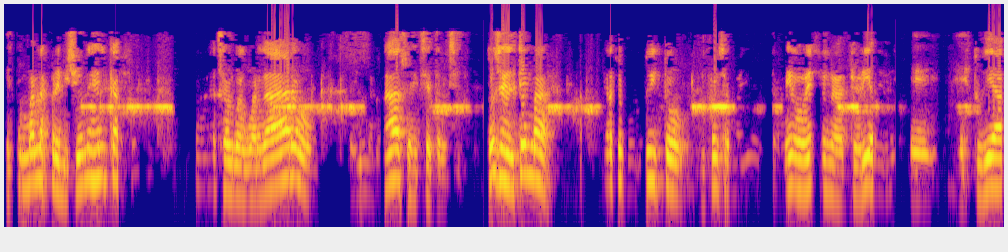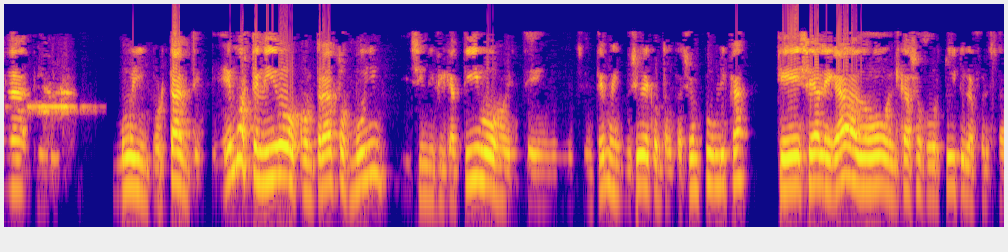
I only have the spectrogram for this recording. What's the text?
es tomar las previsiones del caso para salvaguardar o plazos, etcétera, etcétera. Entonces el tema caso fortuito y fuerza mayor también es una teoría eh, estudiada muy importante. Hemos tenido contratos muy significativos este, en, en temas inclusive de contratación pública que se ha legado el caso fortuito y la fuerza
